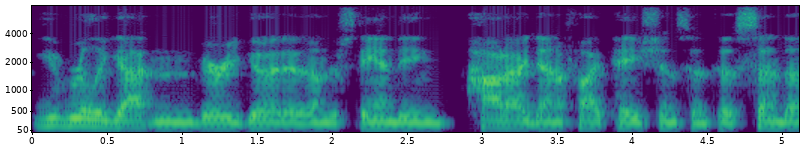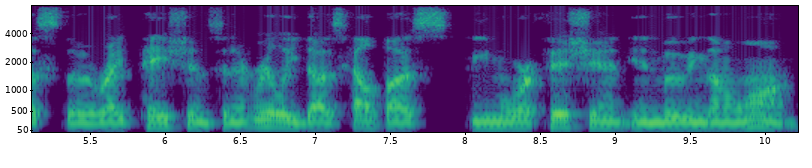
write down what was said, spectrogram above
You've really gotten very good at understanding how to identify patients and to send us the right patients. And it really does help us be more efficient in moving them along.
